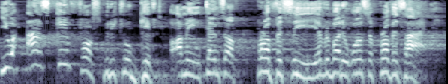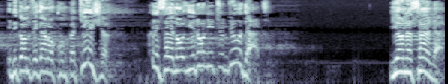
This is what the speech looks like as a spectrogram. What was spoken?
you are asking for spiritual gift. I mean, in terms of prophecy, everybody wants to prophesy. It becomes a kind of competition. And he said, no, you don't need to do that. You understand that?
